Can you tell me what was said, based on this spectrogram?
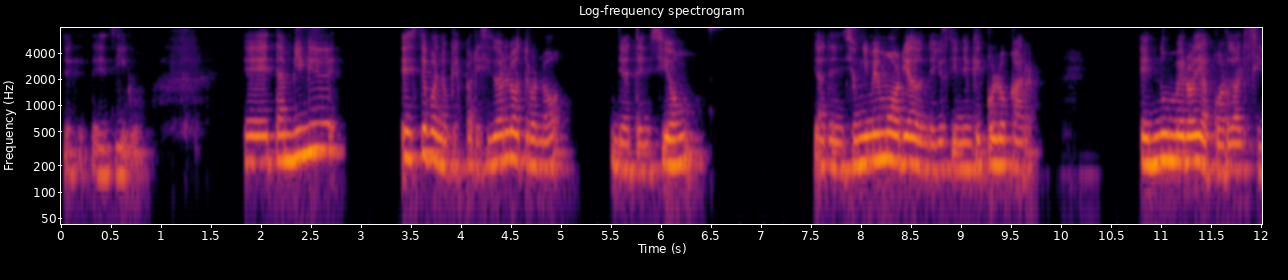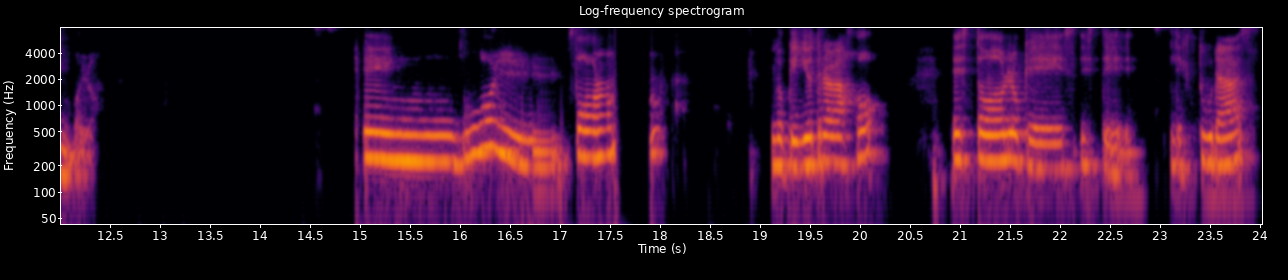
les, digo. Eh, también eh, este, bueno, que es parecido al otro, ¿no? De atención, de atención y memoria, donde ellos tienen que colocar el número de acuerdo al símbolo. En Google Form, lo que yo trabajo es todo lo que es este, lecturas,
